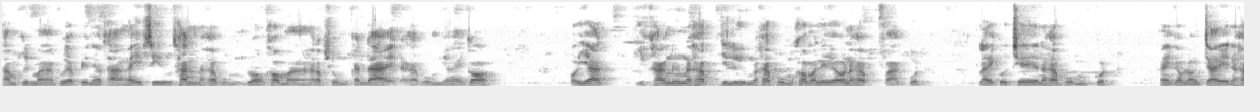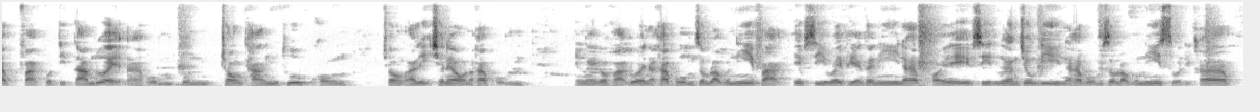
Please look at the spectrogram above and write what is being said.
ทำขึ้นมาเพื่อเป็นแนวทางให้ FC ทุกท่านนะครับผมลองเข้ามารับชมกันได้นะครับผมยังไงก็ขออนุญาตอีกครั้งหนึ่งนะครับอย่าลืมนะครับผมเข้ามาแล้วนะครับ ฝากกดไลค์กดแชร์นะครับ ผมกดให้กำลังใจนะครับ ฝากกดติดตามด้วยนะครับ ผมบนช่องทาง YouTube ของช่องอาริชาแนลนะครับผม ยังไงก็ฝากด้วยนะครับ ผมสำหรับวันนี้ฝาก FC ไว้เพียงเท่านี้นะครับ ขอให้ FC ทุกท่านโชคดีนะครับ ผมสำหรับวันนี้สวัสดีครับ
